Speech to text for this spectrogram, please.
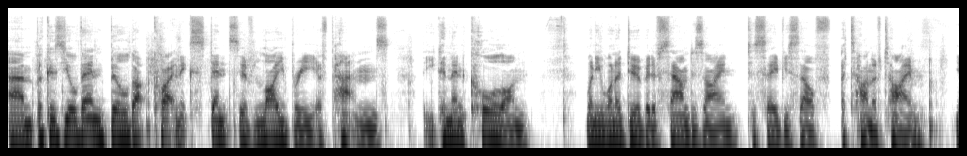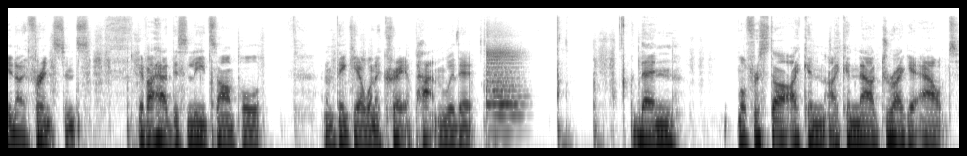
Um, because you'll then build up quite an extensive library of patterns that you can then call on when you want to do a bit of sound design to save yourself a ton of time. You know, for instance, if I had this lead sample and I'm thinking I want to create a pattern with it, then well for a start I can I can now drag it out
